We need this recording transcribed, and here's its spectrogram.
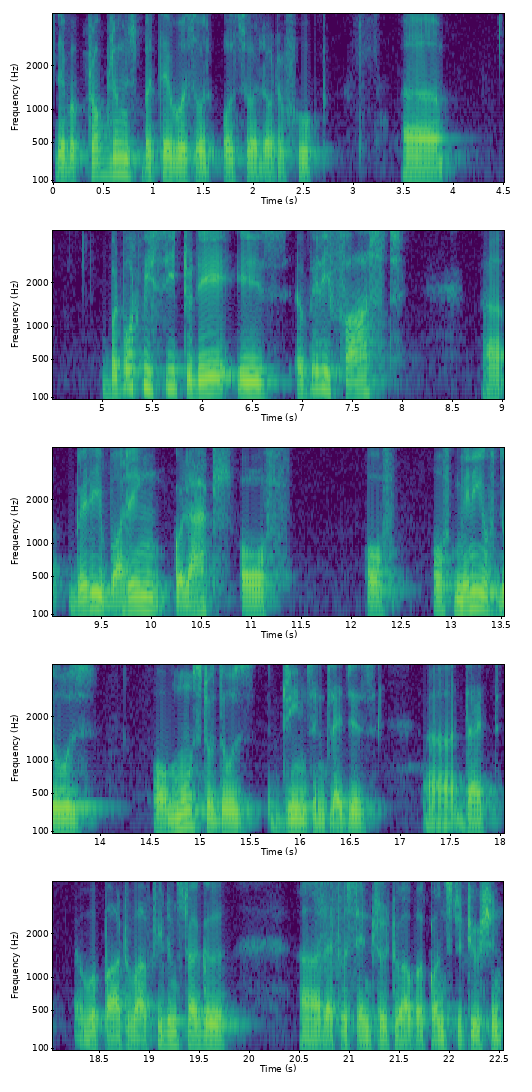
there were problems, but there was also a lot of hope. Uh, but what we see today is a very fast, uh, very worrying collapse of, of, of many of those, or most of those dreams and pledges uh, that were part of our freedom struggle, uh, that was central to our constitution.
